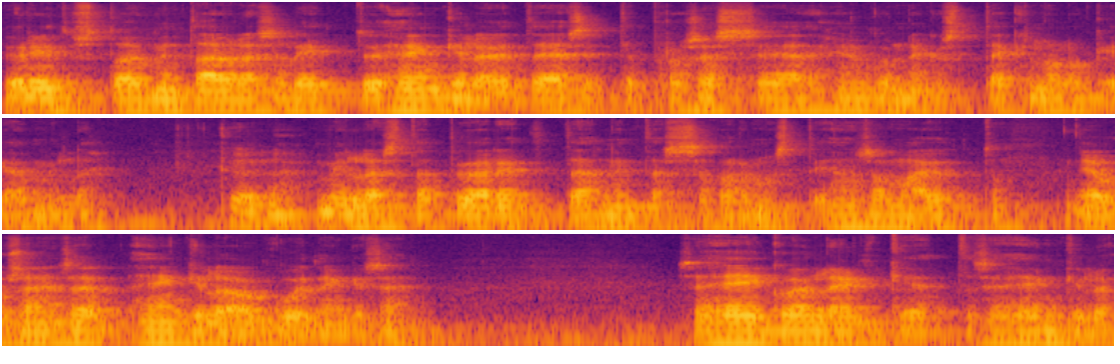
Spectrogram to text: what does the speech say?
yritystoimintaan yleensä liittyy henkilöitä ja sitten prosesseja ja jonkunnäköistä teknologiaa, millä, Kyllä. millä sitä pyöritetään, niin tässä varmasti ihan sama juttu. Ja usein se henkilö on kuitenkin se, se heikoin lenkki, että se henkilö,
